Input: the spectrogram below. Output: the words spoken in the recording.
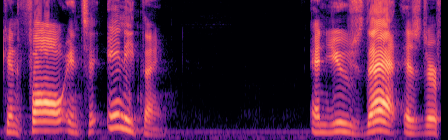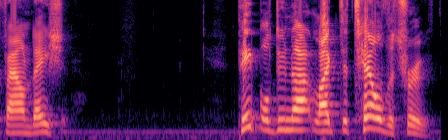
can fall into anything and use that as their foundation. People do not like to tell the truth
